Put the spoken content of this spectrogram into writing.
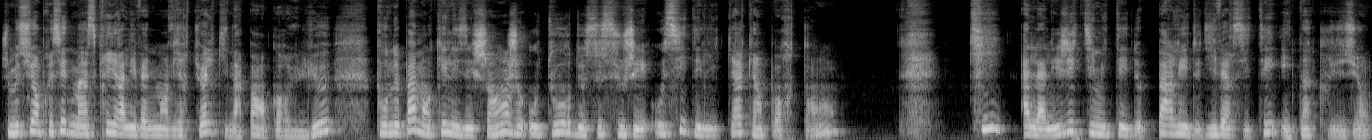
Je me suis empressée de m'inscrire à l'événement virtuel qui n'a pas encore eu lieu pour ne pas manquer les échanges autour de ce sujet aussi délicat qu'important. Qui a la légitimité de parler de diversité et d'inclusion?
